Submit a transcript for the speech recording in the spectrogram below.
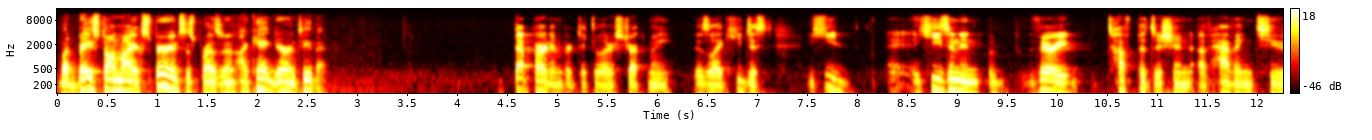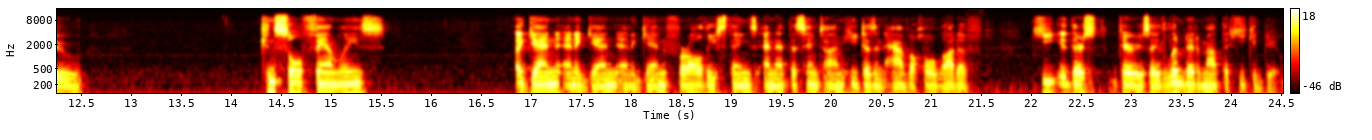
But based on my experience as president, I can't guarantee that. that part in particular struck me is like he just he he's in a very tough position of having to console families again and again and again for all these things, and at the same time, he doesn't have a whole lot of he. There's there is a limited amount that he can do.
